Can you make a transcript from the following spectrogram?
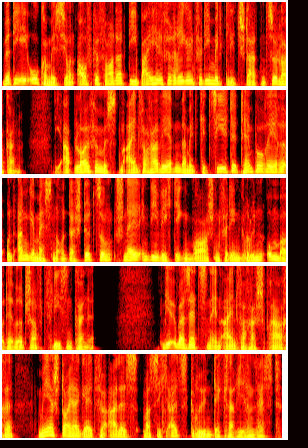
wird die EU-Kommission aufgefordert, die Beihilferegeln für die Mitgliedstaaten zu lockern. Die Abläufe müssten einfacher werden, damit gezielte, temporäre und angemessene Unterstützung schnell in die wichtigen Branchen für den grünen Umbau der Wirtschaft fließen könne. Wir übersetzen in einfacher Sprache mehr Steuergeld für alles, was sich als grün deklarieren lässt.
